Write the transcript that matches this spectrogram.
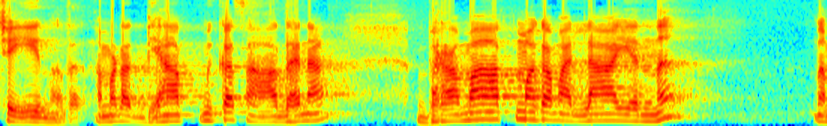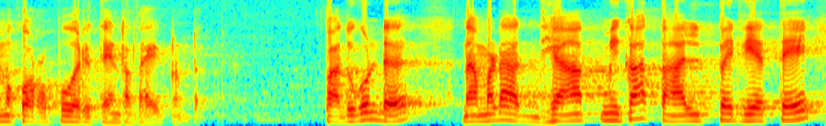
ചെയ്യുന്നത്. നമ്മുടെ ആധ്യാത്മിക സാധന ഭ്രമാത്മകമല്ല എന്ന് നമുക്ക് ഉറപ്പുവരുത്തേണ്ടതായിട്ടുണ്ട് അപ്പം അതുകൊണ്ട് നമ്മുടെ ആധ്യാത്മിക താല്പര്യത്തെ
